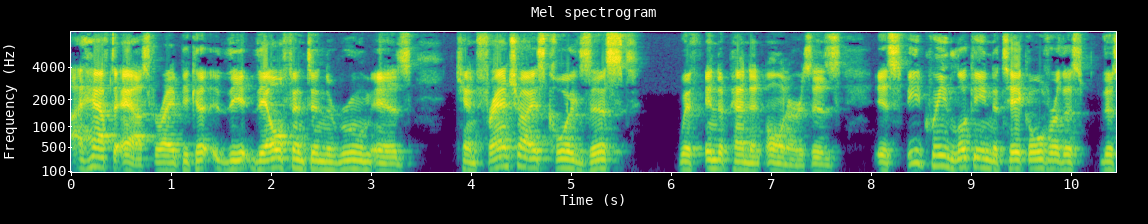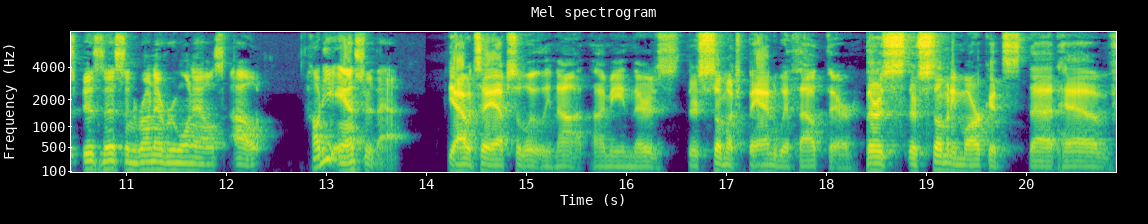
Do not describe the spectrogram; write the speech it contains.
I have to ask, right? Because the the elephant in the room is can franchise coexist with independent owners? Is is Speed Queen looking to take over this this business and run everyone else out? How do you answer that? Yeah, I would say absolutely not. I mean, there's there's so much bandwidth out there. There's there's so many markets that have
